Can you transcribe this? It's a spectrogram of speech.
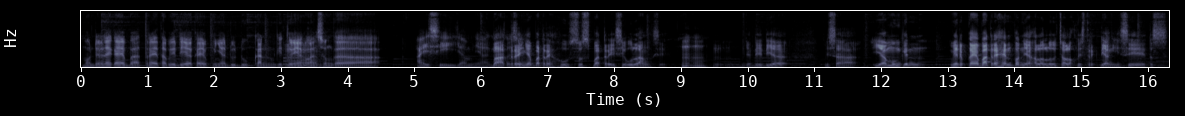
modelnya kayak baterai tapi dia kayak punya dudukan gitu yang langsung ke IC jamnya gitu baterainya baterai khusus baterai isi ulang sih sih. Mm-mm. Mm-mm. jadi dia bisa ya mungkin mirip kayak baterai handphone ya kalau lu colok listrik dia ngisi terus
